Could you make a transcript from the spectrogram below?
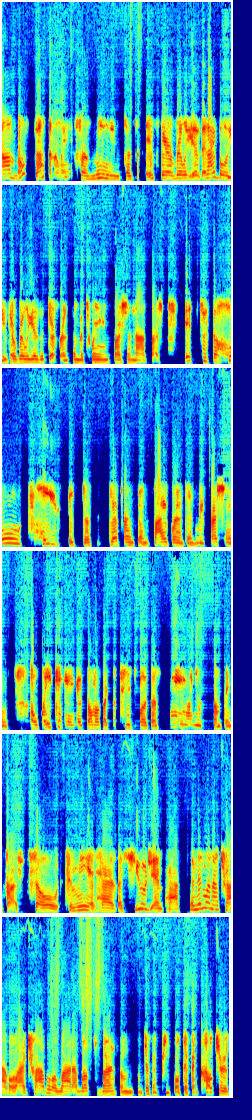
Um, most definitely. For me, since if there really is, and I believe there really is a difference in between fresh and non-fresh. It's just the whole taste is just different and vibrant and refreshing, awakening. It's almost like the taste buds are seeing when you eat something fresh. So to me, it has a huge impact. And then when I travel, I travel a lot. I love to learn from different people, different cultures,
